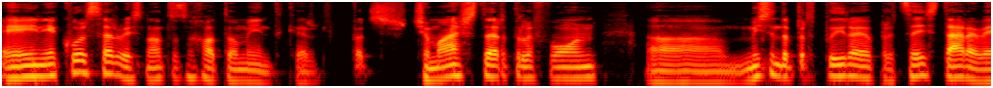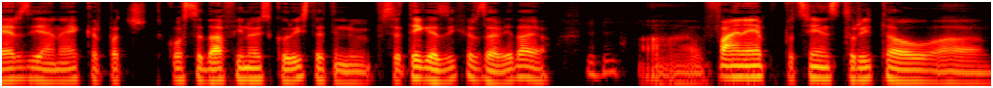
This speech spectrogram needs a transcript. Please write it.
in je cool servis, no, to sem hotel omeniti, ker pač, če imaš star telefon, uh, mislim, da podpirajo precej stare verzije, ne, ker pač tako se da fino izkoristiti in se tega zihar zavedajo. Mhm. Uh, fajn je, pocen storitev, uh,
